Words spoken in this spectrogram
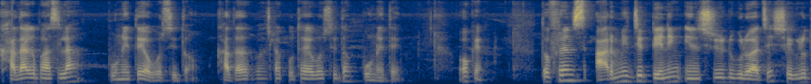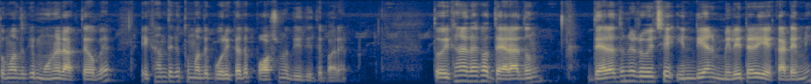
Khadakwasla পুনেতে অবস্থিত। খাদাক ভাসলা কোথায় অবস্থিত? পুনেতে ওকে তো ফ্রেন্ডস আর্মির যে ট্রেনিং ইনস্টিটিউটগুলো আছে, সেগুলো তোমাদেরকে মনে রাখতে হবে। এখান থেকে তোমাদের পরীক্ষাতে প্রশ্ন দিয়ে দিতে পারে। তো এখানে দেখো দেরাদুন দেরাদুনে রয়েছে ইন্ডিয়ান মিলিটারি একাডেমি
